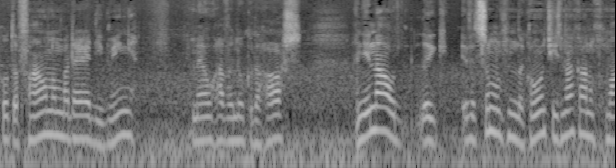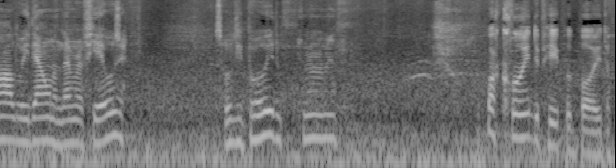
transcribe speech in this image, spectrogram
Put the phone number there, they ring you. Out, have a look at the horse. And you know, like, if it's someone from the country, he's not going to come all the way down and then refuse you. So they buy them, you know what I mean? What kind of people buy them?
